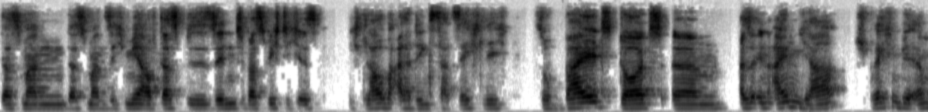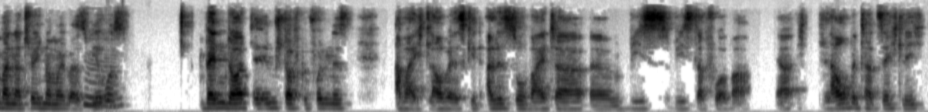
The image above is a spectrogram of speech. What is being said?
Dass man, dass man sich mehr auf das besinnt, was wichtig ist. Ich glaube allerdings tatsächlich, sobald dort, ähm, also in einem Jahr sprechen wir irgendwann natürlich nochmal über das Mhm. Virus, wenn dort der Impfstoff gefunden ist. Aber ich glaube, es geht alles so weiter, ähm, wie es davor war. Ja, ich glaube tatsächlich, äh,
